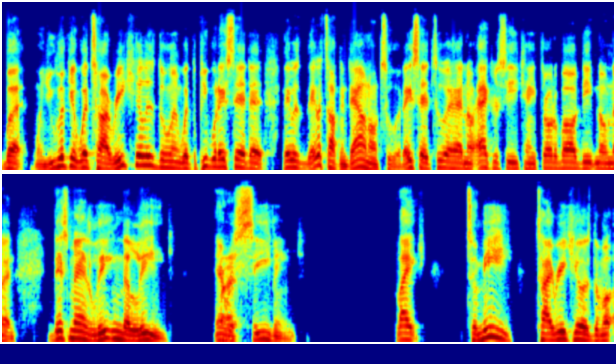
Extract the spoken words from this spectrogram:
But when you look at what Tyreek Hill is doing with the people, they said that they was they were talking down on Tua. They said Tua had no accuracy, he can't throw the ball deep, no nothing. This man's leading the league in Right. receiving. Like to me, Tyreek Hill is the most.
